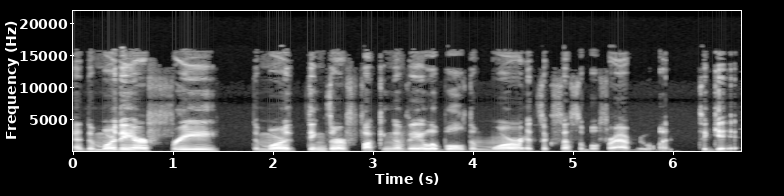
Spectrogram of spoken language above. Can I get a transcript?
and the more they are free, the more things are fucking available, the more it's accessible for everyone to get.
